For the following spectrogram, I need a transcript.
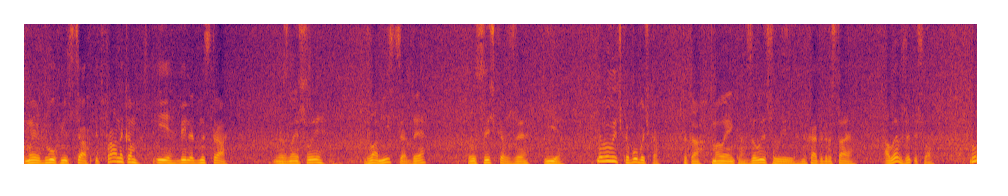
ми в двох місцях під Фраником і біля Дністра знайшли два місця, де лисичка вже є. Невеличка бубочка, така маленька, залишили її, нехай підростає, але вже пішла. Ну,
